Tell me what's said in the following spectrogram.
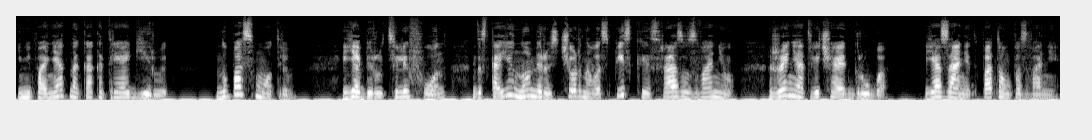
И непонятно, как отреагирует. Ну, посмотрим. Я беру телефон, достаю номер из черного списка и сразу звоню. Женя отвечает грубо. «Я занят, потом позвони».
